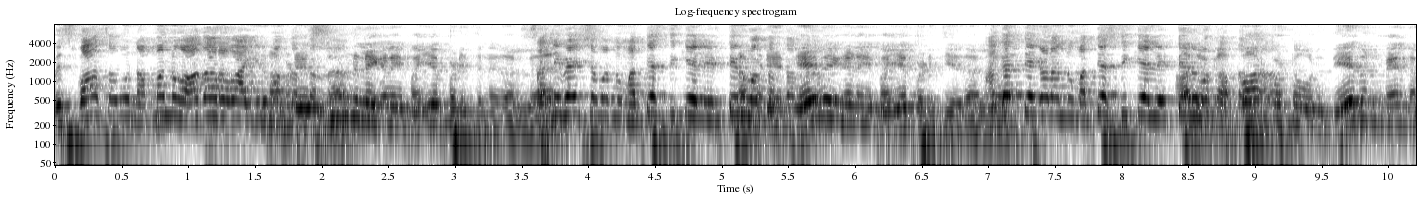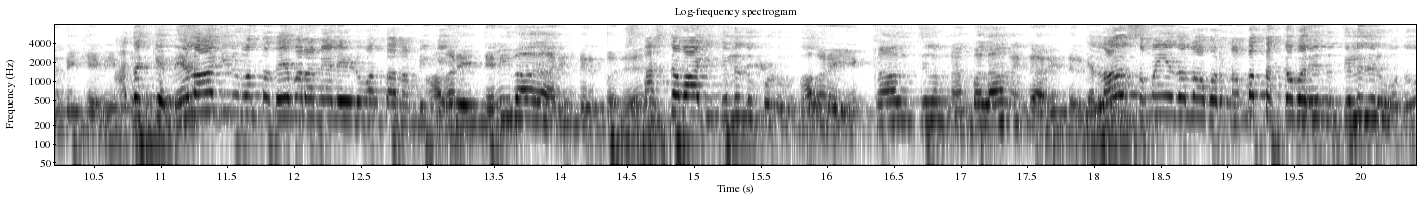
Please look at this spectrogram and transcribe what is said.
ವಿಶ್ವಾಸವು ನಮ್ಮನ್ನು நம்முடைய ಆಧಾರವಾಗಿರುವಂತದ್ದಲ್ಲ சூழ்நிலைகளை மையப்படுத்தினதல்ல ಸನ್ನಿವೇಶವನ್ನು ಮಧ್ಯಸ್ಥಿಕೆಯಲ್ಲಿ நம்முடைய ಇಟ್ಟಿರುವಂತದ್ದಲ್ಲ தேவைகளை மையப்படுத்தியதல்ல ಅಗತ್ಯಗಳನ್ನು ಮಧ್ಯಸ್ಥಿಕೆಯಲ್ಲಿ அதற்கு ಇಟ್ಟಿರುವಂತದ್ದಲ್ಲ அப்பாற்பட்ட ஒரு தேவன் மேல் நம்பிக்கை வைப்பது ಅದಕ್ಕೆ ಮೇಲಾಗಿರುವಂತ ದೇವರ ಮೇಲೆ ಇಡುವಂತ ನಂಬಿಕೆ அவரை தெளிவாக அறிந்திருப்பது ಸ್ಪಷ್ಟವಾಗಿ ತಿಳಿದುಕೊಳ್ಳುವುದು அவரை எக்காலத்திலும் நம்பலாம் என்று அறிந்திருப்பது ಎಲ್ಲಾ ಸಮಯದಲ್ಲೂ ಅವರು ನಂಬತಕ್ಕವರೆಂದು ತಿಳಿದಿರುವುದು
